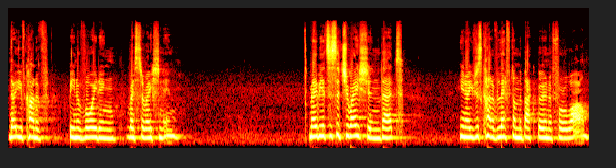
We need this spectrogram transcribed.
that you've kind of been avoiding restoration in. Maybe it's a situation that, you know, you've just kind of left on the back burner for a while.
